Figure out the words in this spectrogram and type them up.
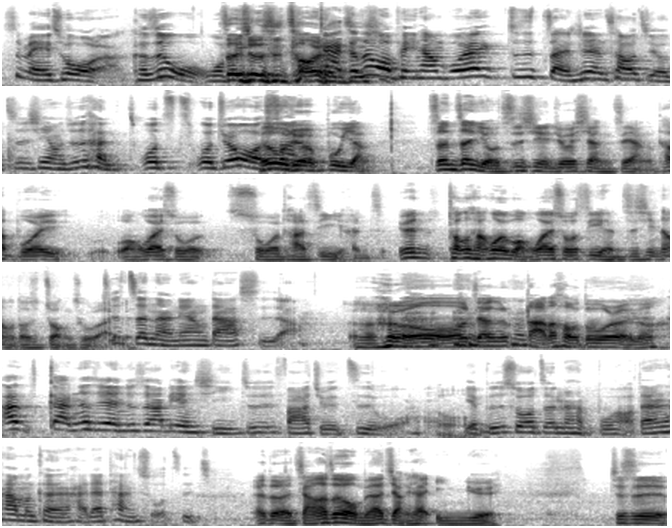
是没错啦。可是我我这就是超有自，信。可是我平常不会就是展现的超级有自信，我就是很我我觉得我可是我算觉得不一样，真正有自信的就会像这样，他不会往外说说他自己很，因为通常会往外说自己很自信那种都是装出来是的。正能量大师啊！哦，这样打了好多人哦。啊，干那些人就是要练习，就是发掘自我，哦也不是说真的很不好，但是他们可能还在探索自己。哎、对，讲到这个，我们要讲一下音乐。就是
